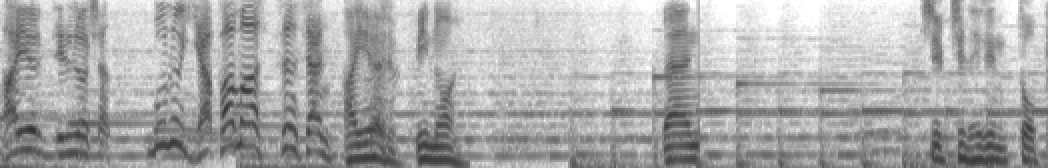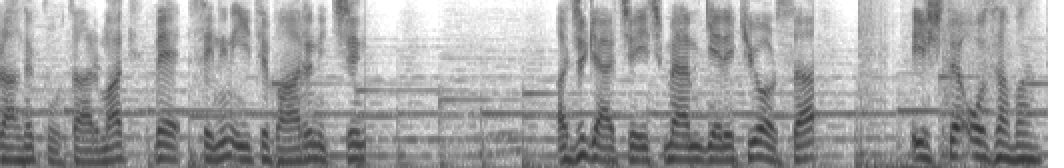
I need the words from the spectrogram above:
Hayır Trilocan. Bunu yapamazsın sen. Hayır Binoy. Ben çiftçilerin toprağını kurtarmak ve senin itibarın için acı gerçeği içmem gerekiyorsa işte o zaman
